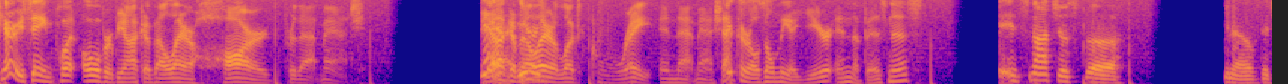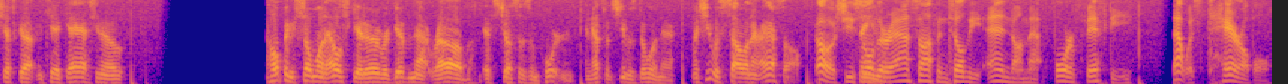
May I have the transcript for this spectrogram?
Kairi Sane put over Bianca Belair hard for that match. Yeah, Bianca know- Belair looked great in that match. That It's- girl's only a year in the business. It's not just the, you know, that you have to go out and kick ass. You know, helping someone else get over, giving that rub, it's just as important, and that's what she was doing there. And she was selling her ass off. Oh, she sold her ass off until the end on that 450. That was terrible.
